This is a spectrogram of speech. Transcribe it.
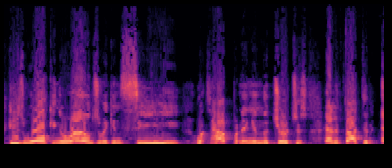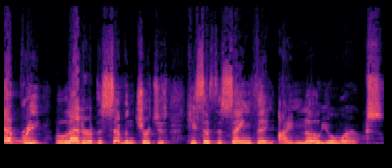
He's walking around so he can see what's happening in the churches. And in fact, in every letter of the seven churches, he says the same thing. I know your works.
